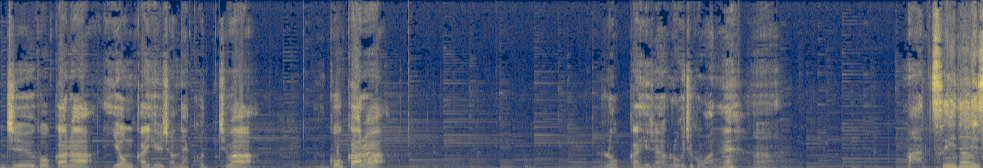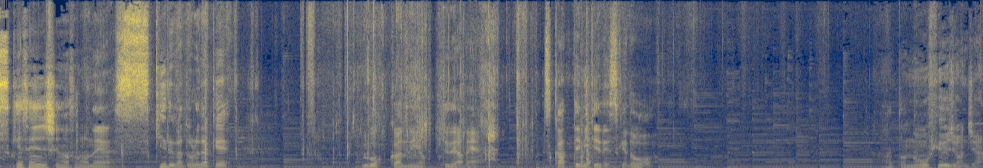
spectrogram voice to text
うん。15から4回フュージョンね。こっちは5から6回じゃ65番でね。うん。松井大輔選手のそのね、スキルがどれだけ動くかによってだよね。使ってみてですけど、あとノーフュージョンじゃん。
